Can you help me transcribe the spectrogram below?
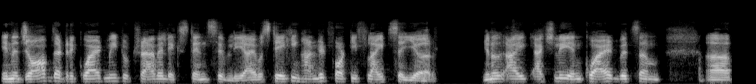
in a job that required me to travel extensively. I was taking 140 flights a year. You know, I actually inquired with some uh,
